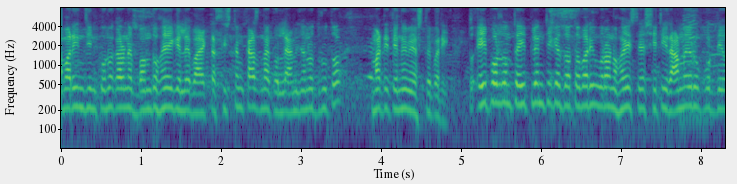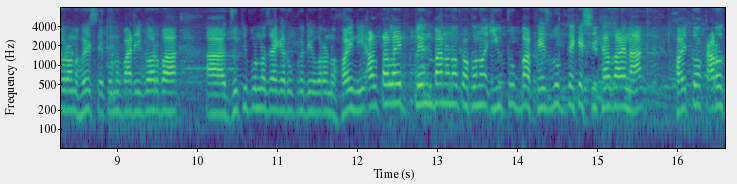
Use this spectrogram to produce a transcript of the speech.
আমার ইঞ্জিন কোনো কারণে বন্ধ হয়ে গেলে বা একটা সিস্টেম কাজ না করলে আমি যেন দ্রুত মাটিতে নেমে আসতে পারি। তো এই পর্যন্ত এই প্লেনটিকে যতবারই উড়ানো হয়েছে, সেটি রানওয়ের উপর দিয়ে উড়ানো হয়েছে, কোনো বাড়িঘর বা ঝুঁকিপূর্ণ জায়গার উপর দিয়ে উড়ানো হয়নি। আল্ট্রালাইট প্লেন বানানো কখনো ইউটিউব বা ফেসবুক দেখে শেখা যায় না। হয়তো কারোর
